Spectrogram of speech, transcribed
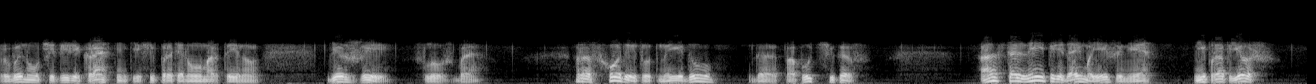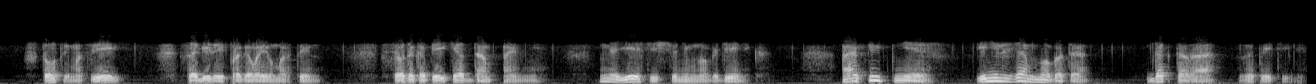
вынул четыре красненьких и протянул Мартыну. «Держи, служба. Расходы тут на еду, да попутчиков. А остальные передай моей жене. Не пропьешь». «Что ты, Матвей?» — с обидой проговорил Мартын. «Все до копейки отдам Анне. У меня есть еще немного денег. А пить мне и нельзя много-то. Доктора запретили».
